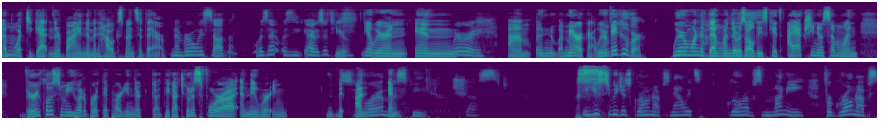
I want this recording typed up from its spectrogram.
Mhm. of what to get and they're buying them and how expensive they are. remember when we saw them? Was that was I was with you? Yeah, we were in in Where were we? um in America. We were in Vancouver. We were in one of them when there was all these kids. I actually know someone very close to me who had a birthday party and they got they got to go to Sephora and they were in on- Sephora and must be just. It used to be just grown-ups. Now it's grown-ups money for grown-ups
